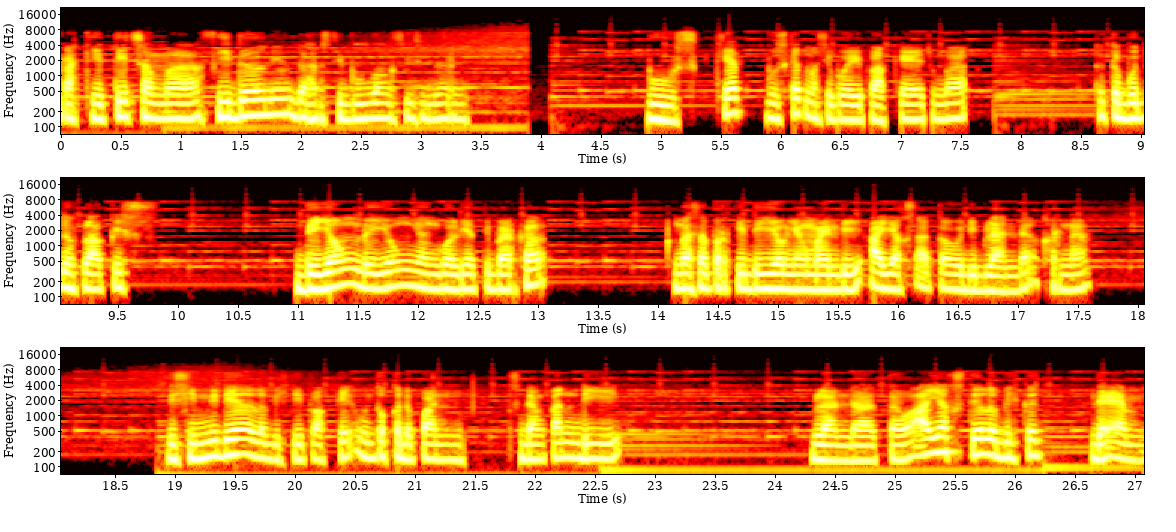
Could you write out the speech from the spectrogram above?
Rakitic sama Fidel nih udah harus dibuang sih sebenarnya. Busket Busket masih boleh dipakai cuma tetap butuh pelapis. De Jong De Jong yang gue lihat di Barca nggak seperti De Jong yang main di Ajax atau di Belanda karena di sini dia lebih dipakai untuk ke depan. Sedangkan di Belanda atau Ajax dia lebih ke DM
